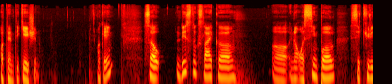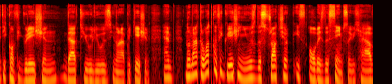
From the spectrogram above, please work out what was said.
authentication. Okay, so this looks like a uh, you know a simple security configuration that you will use in our application and no matter what configuration you use the structure is always the same so we have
